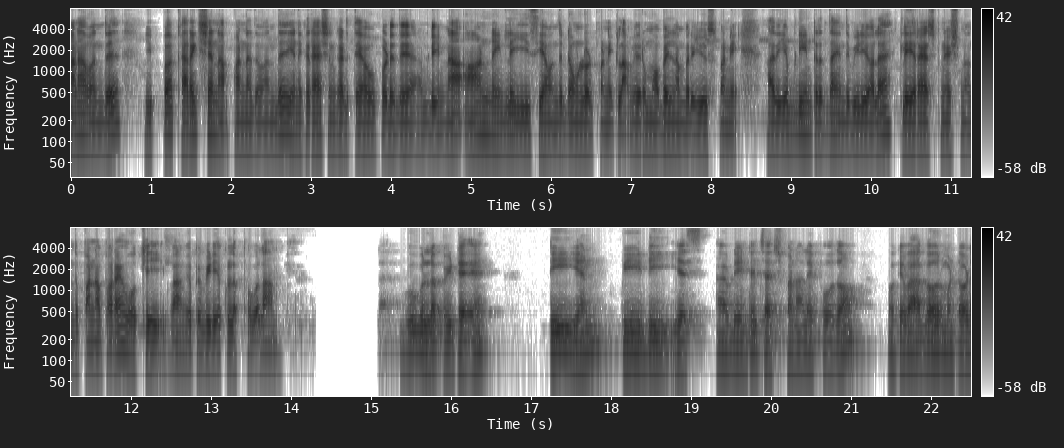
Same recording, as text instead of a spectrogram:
ஆனால் வந்து இப்போ கரெக்ஷன் பண்ணது வந்து எனக்கு ரேஷன் கார்டு தேவைப்படுது அப்படின்னா ஆன்லைனில் ஈஸியாக வந்து டவுன்லோட் பண்ணிக்கலாம். வெறும் மொபைல் நம்பர் யூஸ் பண்ணி. அது எப்படின்றது தான் இந்த வீடியோவில் கிளியராக எக்ஸ்ப்ளனேஷன் வந்து பண்ண போகிறேன் ஓகே வாங்க இப்போ வீடியோக்குள்ளே போகலாம். கூகுளில் போயிட்டு டிஎன்பிடிஎஸ் அப்படின்ட்டு சர்ச் பண்ணாலே போதும். ஓகேவா? கவர்மெண்ட்டோட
